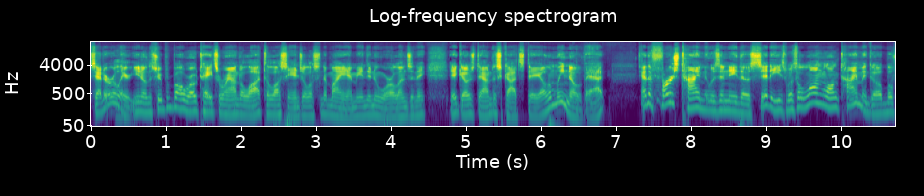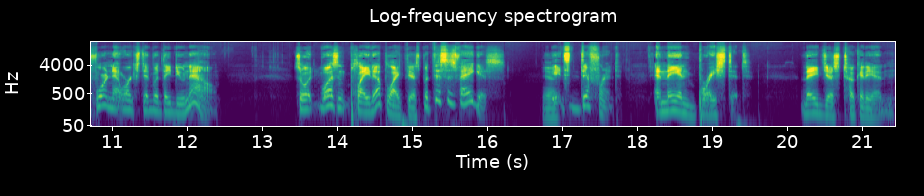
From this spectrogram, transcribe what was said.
Said earlier, you know, the Super Bowl rotates around a lot to Los Angeles and to Miami and to New Orleans, and it, it goes down to Scottsdale, and we know that. And the first time it was in any of those cities was a long, long time ago before networks did what they do now. So it wasn't played up like this, but this is Vegas. Yeah. It's different. And they embraced it. They just took it in.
